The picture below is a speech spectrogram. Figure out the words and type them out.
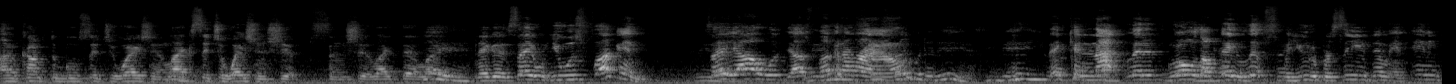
uncomfortable situation, like mm. situationships and shit like that. Like, Yeah. nigga, say you was fucking. Say y'all was y'all Yeah, fucking you Say around. what it is. You, you They cannot let it roll off their lips for you to perceive them in any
